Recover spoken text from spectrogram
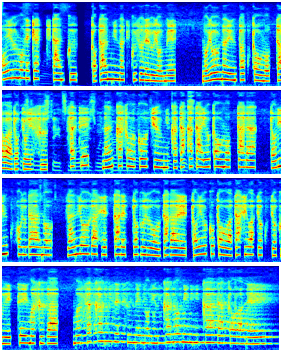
オイル漏れキャッチタンク。途端に泣き崩れる嫁。のようなインパクトを持ったワードチョイス。さて、なんか走行中にカタカタ言うと思ったら、ドリンクホルダーの残量が減ったレッドブルを疑えということを私はちょくちょく言っていますが、まさか2列目の床のミニカーだとはね。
